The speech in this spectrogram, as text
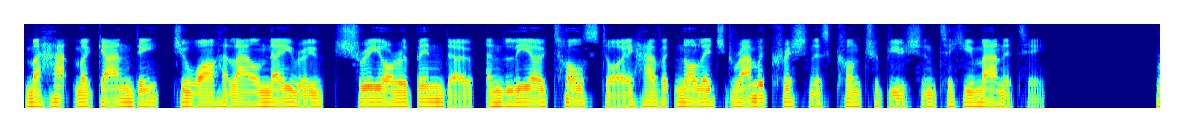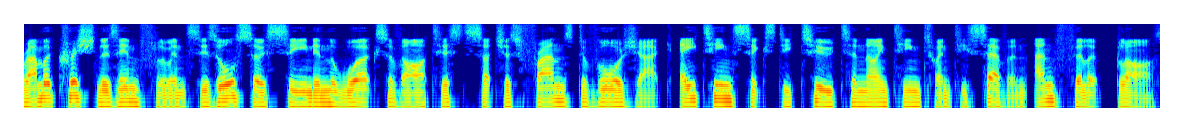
Mahatma Gandhi, Jawaharlal Nehru, Sri Aurobindo, and Leo Tolstoy have acknowledged Ramakrishna's contribution to humanity. Ramakrishna's influence is also seen in the works of artists such as Franz Dvorak (1862–1927) and Philip Glass.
